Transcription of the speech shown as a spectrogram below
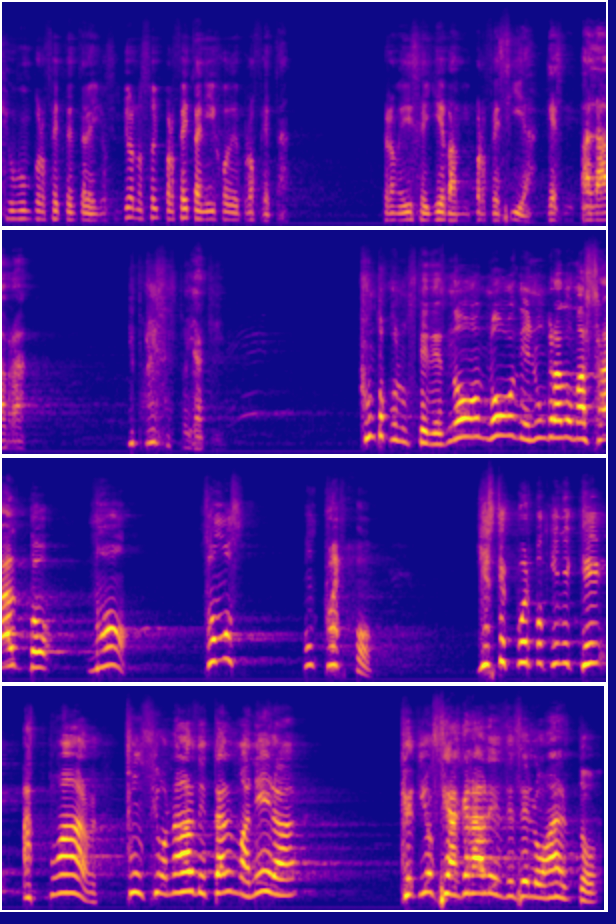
que hubo un profeta entre ellos. Yo no soy profeta ni hijo de profeta, pero me dice, lleva mi profecía, que es mi palabra. Y por eso estoy aquí. Junto con ustedes, no, no en un grado más alto, no. Somos un cuerpo. Y este cuerpo tiene que actuar funcionar de tal manera que Dios se agrade desde lo alto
